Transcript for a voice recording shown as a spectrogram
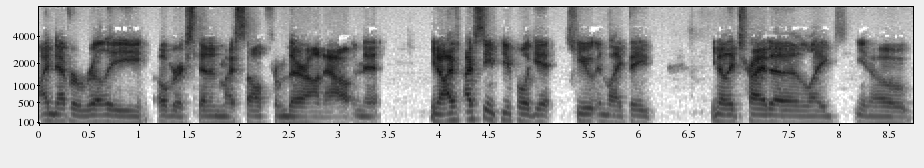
I never really overextended myself from there on out. And it, you know, I've, I've seen people get cute and like they, you know, they try to like, you know,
